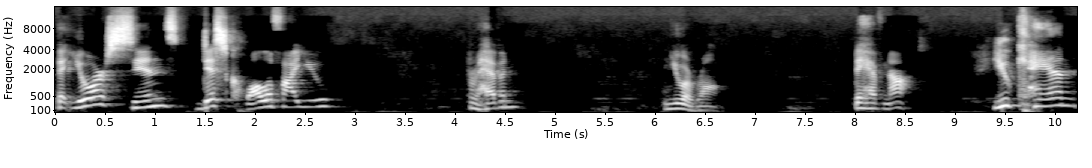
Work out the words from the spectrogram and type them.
that your sins disqualify you from heaven, you are wrong. They have not. You can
